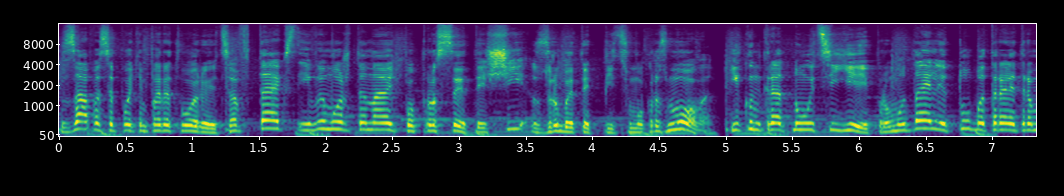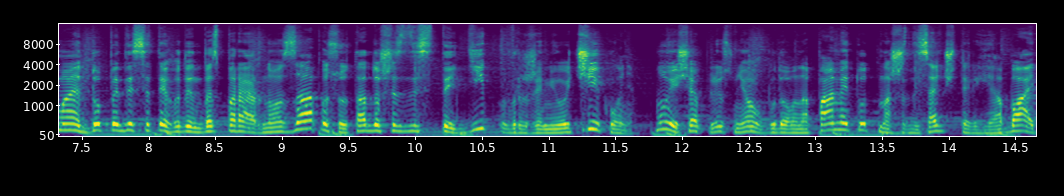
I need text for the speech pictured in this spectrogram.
Записи потім перетворюються в текст, і ви можете навіть попросити Ші зробити підсумок розмови. І конкретно у цієї промоделі то батарея тримає до 50 годин безперервного запису та до 60 діб в режимі очікування. Ну і ще плюс в нього вбудована пам'ять тут на 64 ГБ.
